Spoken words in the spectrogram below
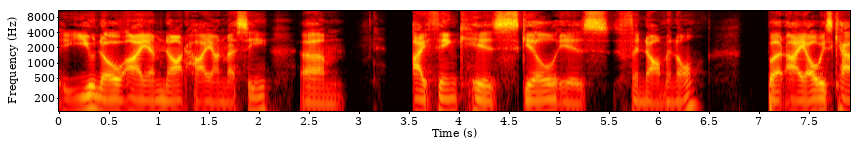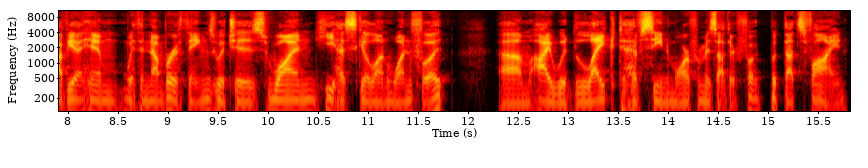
you know I am not high on Messi. Um, I think his skill is phenomenal but I always caveat him with a number of things, which is one, he has skill on one foot. Um, I would like to have seen more from his other foot, but that's fine.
